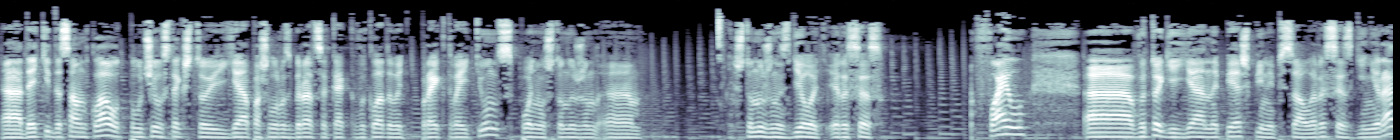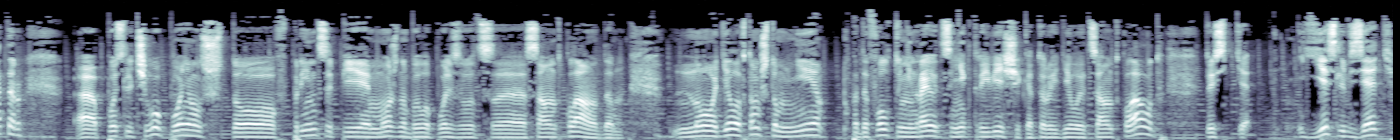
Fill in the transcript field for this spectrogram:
э, дойти до SoundCloud, получилось так, что я пошел разбираться, как выкладывать проект в iTunes, понял, что нужен, э, что нужно сделать RSS файл. Э, в итоге я на PHP написал RSS-генератор, после чего понял, что в принципе можно было пользоваться SoundCloud. Но дело в том, что мне по дефолту не нравятся некоторые вещи, которые делает SoundCloud. То есть если взять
